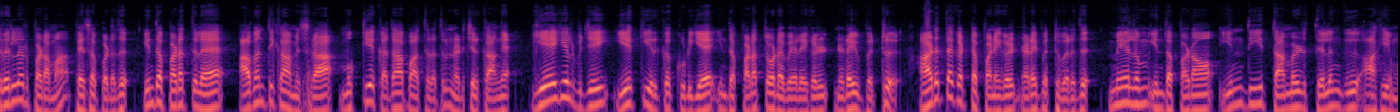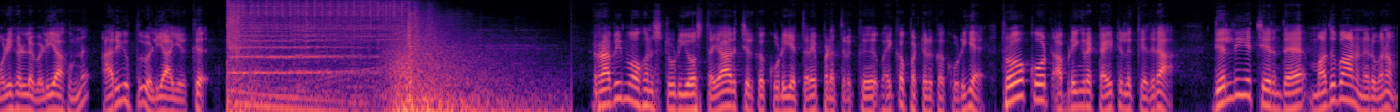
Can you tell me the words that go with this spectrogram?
த்ரில்லர் படமா பேசப்படுது. இந்த படத்துல அவந்திகா மிஸ்ரா முக்கிய கதாபாத்திரத்தில் நடிச்சிருக்காங்க. ஏஎல் விஜய் இயக்கி இருக்கக்கூடிய இந்த படத்தோட வேலைகள் நிறைவு பெற்று அடுத்த கட்ட பணிகள் நடைபெற்று வருது. மேலும் இந்த படம் இந்தி தமிழ் தெலுங்கு ஆகிய மொழிகளில் வெளியாகும்னு அறிவிப்பு வெளியாகிருக்கு ரவிமோகன் ஸ்டுடியோஸ் தயாரிச்சிருக்கக்கூடிய திரைப்படத்திற்கு வைக்கப்பட்டிருக்கக்கூடிய ப்ரோகோட் அப்படிங்கிற டைட்டிலுக்கு எதிராக டெல்லியைச் சேர்ந்த மதுபான நிறுவனம்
